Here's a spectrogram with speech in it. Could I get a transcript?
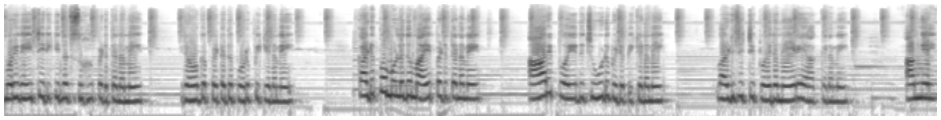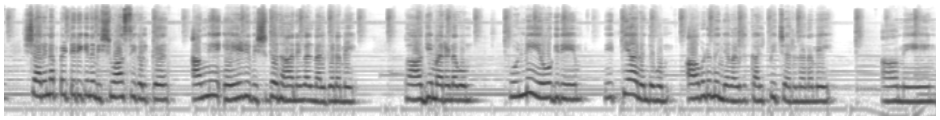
മുറിവേറ്റിരിക്കുന്നത് സുഖപ്പെടുത്തണമേ രോഗപ്പെട്ടത് പൊറുപ്പിക്കണമേ. കടുപ്പമുള്ളത് മയപ്പെടുത്തണമേ ആറിപ്പോയത് ചൂട് പിടിപ്പിക്കണമേ വഴിചുറ്റിപ്പോയത് നേരെയാക്കണമേ. അങ്ങിൽ ശരണപ്പെട്ടിരിക്കുന്ന വിശ്വാസികൾക്ക് അങ്ങേ ഏഴ് വിശുദ്ധ ദാനങ്ങൾ നൽകണമേ. ഭാഗ്യമരണവും പുണ്യയോഗ്യതയും നിത്യാനന്ദവും അവിടുന്ന് ഞങ്ങൾക്ക് കൽപ്പിച്ചരുളണമേ. ആമേൻ.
